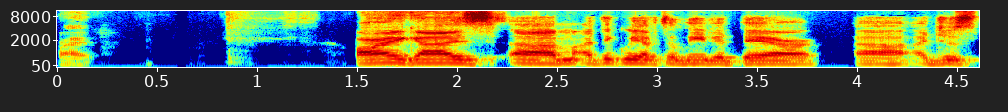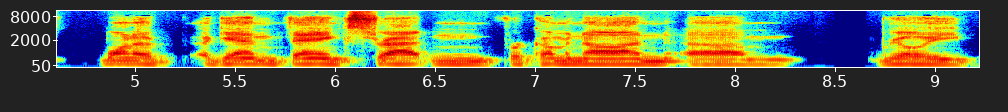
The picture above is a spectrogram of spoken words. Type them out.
Right. All right, guys. Um, I think we have to leave it there. Uh, I just want to again thank Stratton for coming on. Um, really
